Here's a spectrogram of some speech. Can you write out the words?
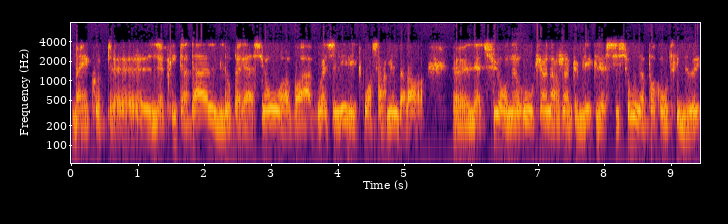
Ben écoute, euh, le prix total de l'opération va avoisiner les 300 000 dollars. Euh, là-dessus, on n'a aucun argent public. Le CISO n'a pas contribué.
